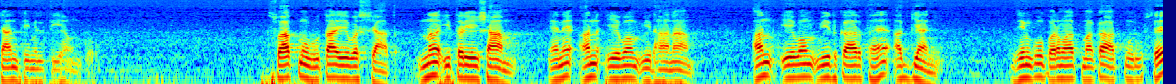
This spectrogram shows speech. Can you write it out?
शांति मिलती है उनको। स्वात्मभूता एव सात न इतरेशम यानी अन एवं विधानाम अन एवं विध का अर्थ है अज्ञानी, जिनको परमात्मा का आत्म रूप से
